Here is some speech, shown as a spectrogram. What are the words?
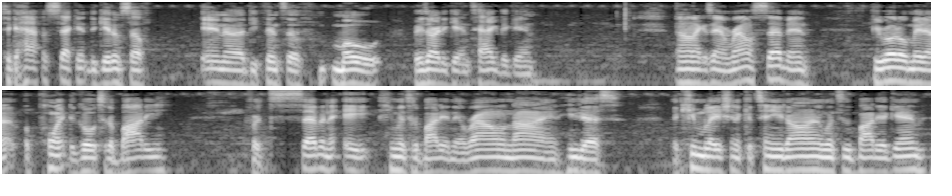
take a half a second to get himself in a defensive mode, but he's already getting tagged again. Now, like I said, in round seven, Hiroto made a, a point to go to the body. For seven and eight, he went to the body, and then round nine, he just accumulation and continued on, went to the body again,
